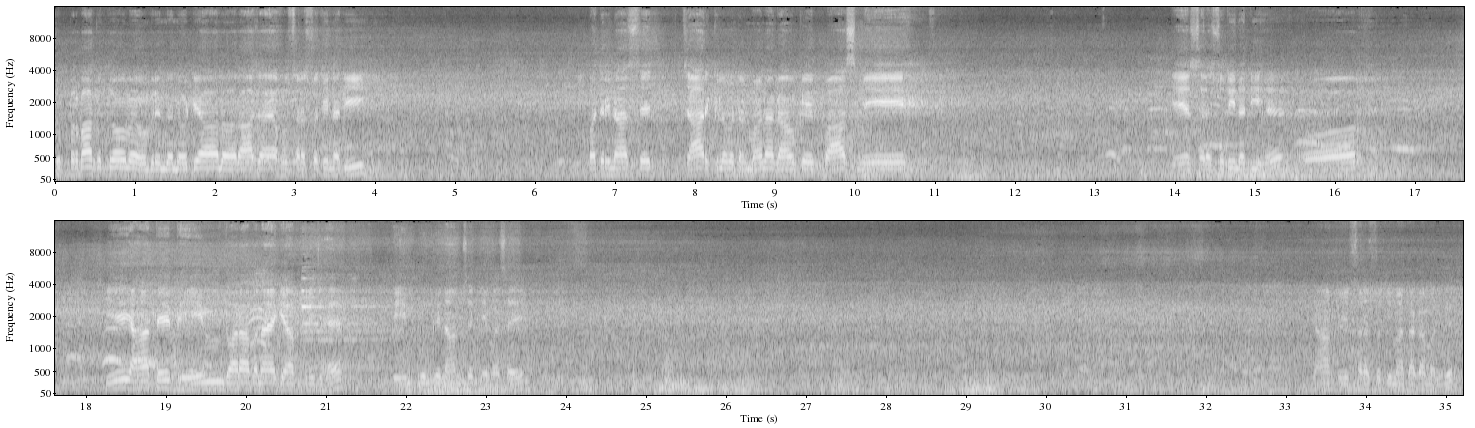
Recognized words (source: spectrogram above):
सुप्रभात मित्रों, मैं हूँ वृंदन नोटियाल और आज आया हूँ सरस्वती नदी। बद्रीनाथ से चार किलोमीटर माना गाँव के पास में ये सरस्वती नदी है और ये यहाँ पे भीम द्वारा बनाया गया ब्रिज है। भीम पुल के नाम से फ़ेमस है यहाँ पे सरस्वती माता का मंदिर।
